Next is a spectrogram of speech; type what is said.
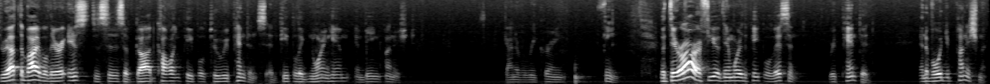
Throughout the Bible, there are instances of God calling people to repentance and people ignoring Him and being punished. It's kind of a recurring theme. But there are a few of them where the people listened, repented, and avoided punishment.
